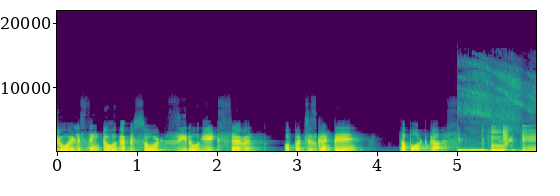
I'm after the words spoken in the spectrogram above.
You are listening to episode 087 of 25 घंटे the podcast.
